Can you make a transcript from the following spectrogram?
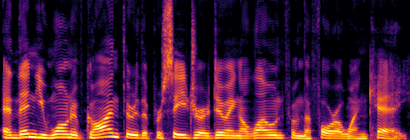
And then you won't have gone through the procedure of doing a loan from the 401k.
